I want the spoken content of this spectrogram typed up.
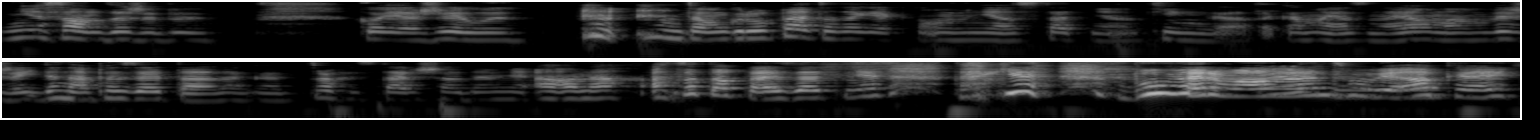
nie sądzę, żeby kojarzyły tą grupę, to tak jak u mnie ostatnio Kinga, taka moja znajoma, mówi, że idę na PZ, taka trochę starsza ode mnie, a ona, a co to PZ, nie? Takie boomer moment, mówię, okej, okay.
